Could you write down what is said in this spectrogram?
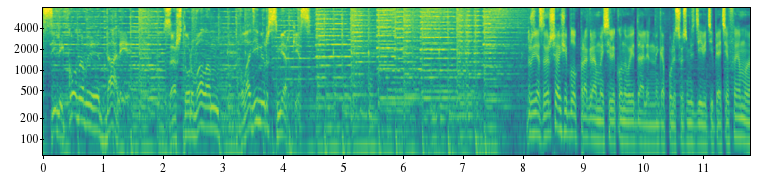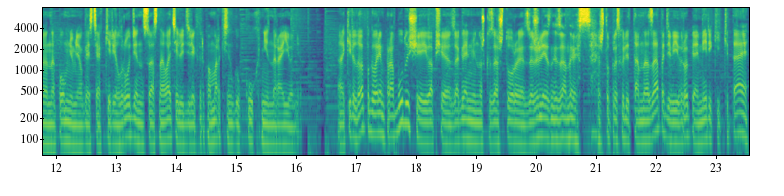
Силиконовые дали. За штурвалом Владимир Смеркис. Друзья, завершающий блок программы «Силиконовые дали» на Мегаполис 89.5 FM. Напомню, у меня в гостях Кирилл Родин, сооснователь и директор по маркетингу кухни на районе. А, Кирилл, давай поговорим про будущее и вообще заглянем немножко за шторы, за железный занавес, что происходит там на Западе, в Европе, Америке, Китае.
